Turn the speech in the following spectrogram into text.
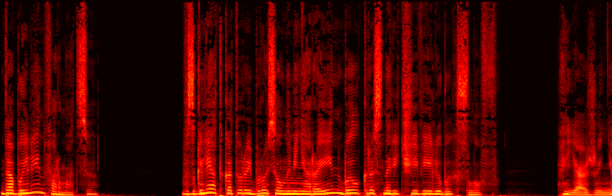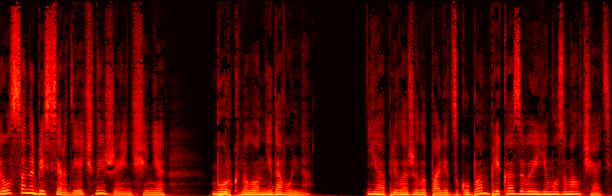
добыли информацию. Взгляд, который бросил на меня Рейн, был красноречивее любых слов. «Я женился на бессердечной женщине», — буркнул он недовольно. Я приложила палец к губам, приказывая ему замолчать.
